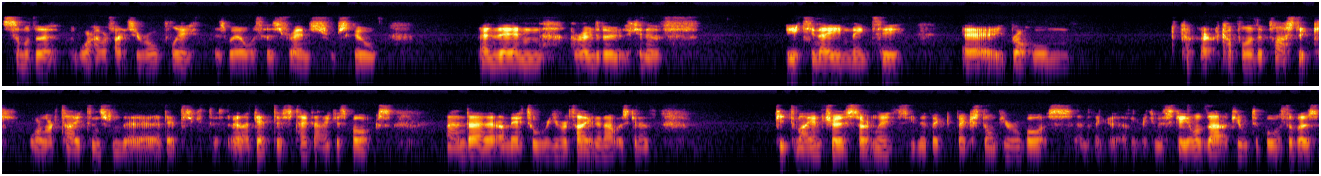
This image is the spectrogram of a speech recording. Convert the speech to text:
some of the Warhammer Fantasy roleplay as well with his friends from school. And then around about kind of 89, 90, uh, he brought home a couple of the plastic Warlord Titans from the Adeptus, uh, Adeptus Titanicus box and a metal Reaver Titan, and that was kind of piqued my interest. Certainly, seeing the big, big stompy robots, and I think I think the kind of scale of that appealed to both of us.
